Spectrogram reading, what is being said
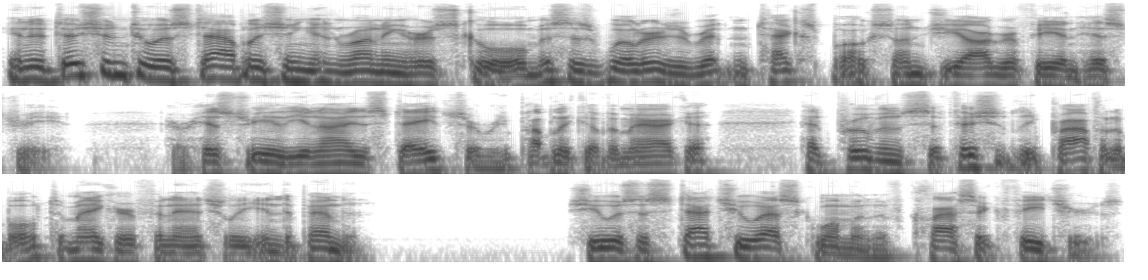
In addition to establishing and running her school, Mrs. Willard had written textbooks on geography and history. Her history of the United States or Republic of America had proven sufficiently profitable to make her financially independent. She was a statuesque woman of classic features.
